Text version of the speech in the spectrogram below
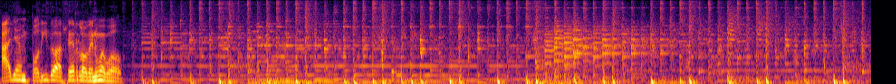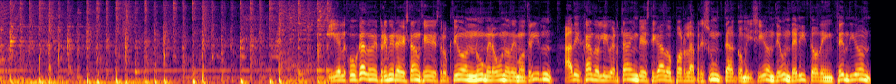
hayan podido hacerlo de nuevo. Y el juzgado de primera instancia de instrucción número 1 de Motril ha dejado en libertad investigado por la presunta comisión de un delito de incendio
